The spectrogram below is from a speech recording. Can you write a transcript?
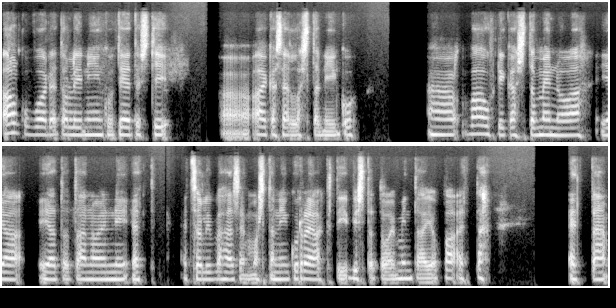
alkuvuodet oli niin kuin tietysti äh, aika sellaista niin kuin vauhdikasta menoa ja, ja tota noin, niin, että et se oli vähän semmoista niin kuin reaktiivista toimintaa jopa, että, että,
